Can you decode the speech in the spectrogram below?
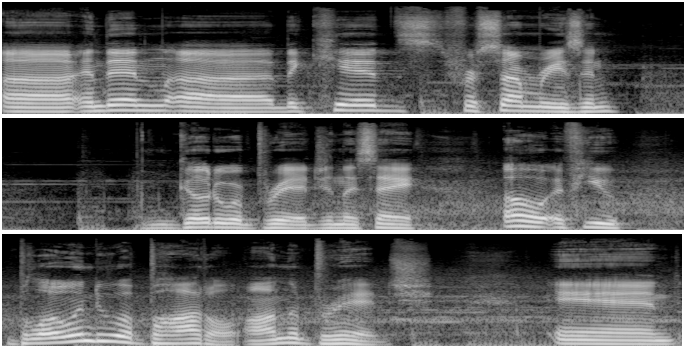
Uh, and then uh, the kids, for some reason, go to a bridge and they say, oh, if you blow into a bottle on the bridge, and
